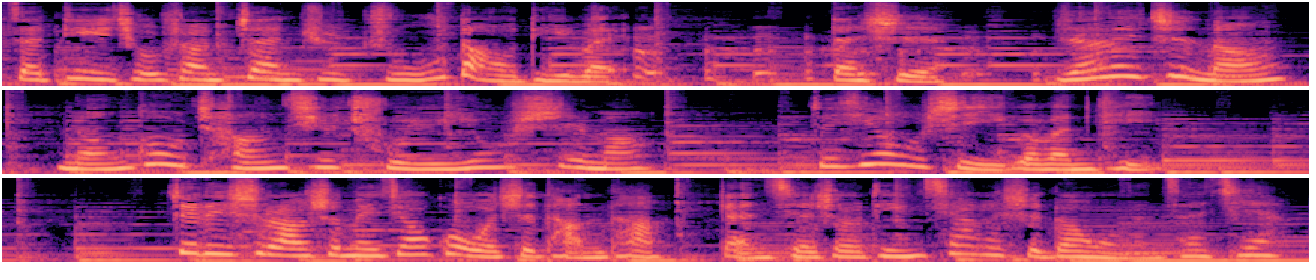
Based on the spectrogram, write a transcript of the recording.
在地球上占据主导地位，但是人类智能能够长期处于优势吗？这又是一个问题。这里是老师没教过，我是糖糖，感谢收听，下个时段我们再见。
